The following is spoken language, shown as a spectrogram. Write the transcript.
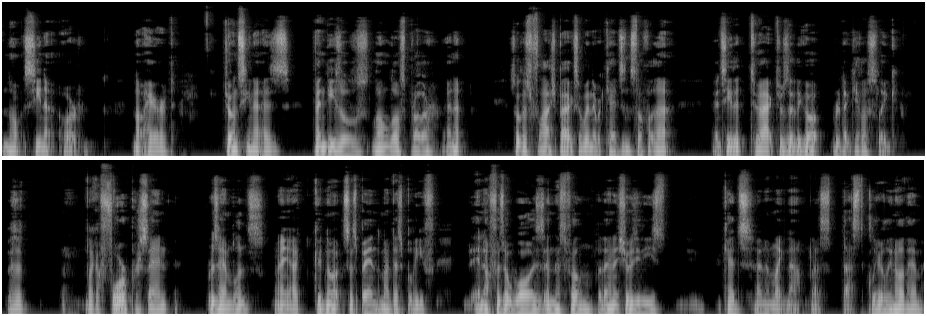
not seen it or not heard, John Cena is Vin Diesel's long lost brother in it. So there's flashbacks of when they were kids and stuff like that. And see the two actors that they got ridiculous. Like there's a like a four percent resemblance. Right, I could not suspend my disbelief enough as it was in this film. But then it shows you these kids, and I'm like, nah, that's that's clearly not them.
